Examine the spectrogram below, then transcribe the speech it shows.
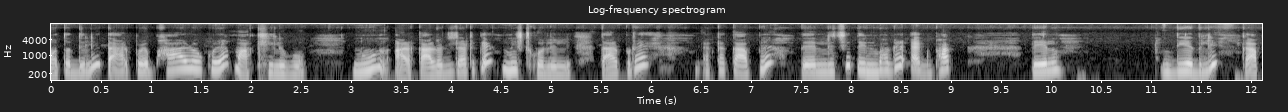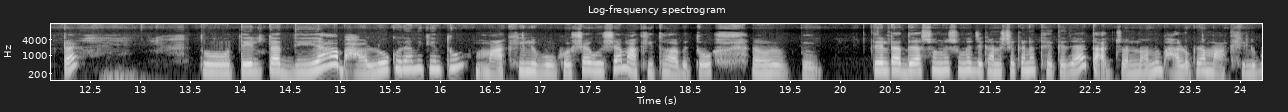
মতো দিলি, তারপরে ভালো করে মাখিয়ে নেব। নুন আর কালো জিরাটাকে মিক্সড করে নিলি। তারপরে একটা কাপে তেল দিচ্ছি, তিন ভাগের এক ভাগ তেল দিয়ে দিলি কাপটা। তো তেলটা দিয়া ভালো করে আমি কিন্তু মাখিয়ে নেব, ঘষা ঘষা মাখিতে হবে। তো তেলটা দেওয়ার সঙ্গে সঙ্গে যেখানে সেখানে থেকে যায়, তার জন্য আমি ভালো করে মাখিয়ে নেব।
